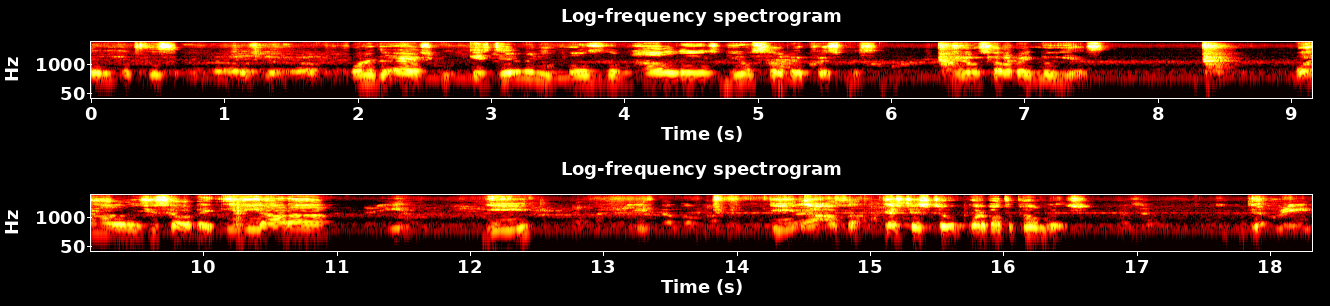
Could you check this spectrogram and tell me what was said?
Oh, this. No, it's good. Wanted to ask you: Is there any Muslim holidays? You don't celebrate Christmas. You don't celebrate New Year's. What holidays you celebrate? Eid al-Adha, Eid, Eat. I'm not- Eid al-Adha. That's just two. What about the pilgrimage? That's it. Read.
